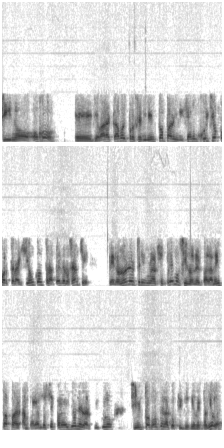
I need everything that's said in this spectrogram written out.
sino, ojo, eh, llevar a cabo el procedimiento para iniciar un juicio por traición contra Pedro Sánchez, pero no en el Tribunal Supremo, sino en el Parlamento, amparándose para ello en el artículo 102 de la Constitución española.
